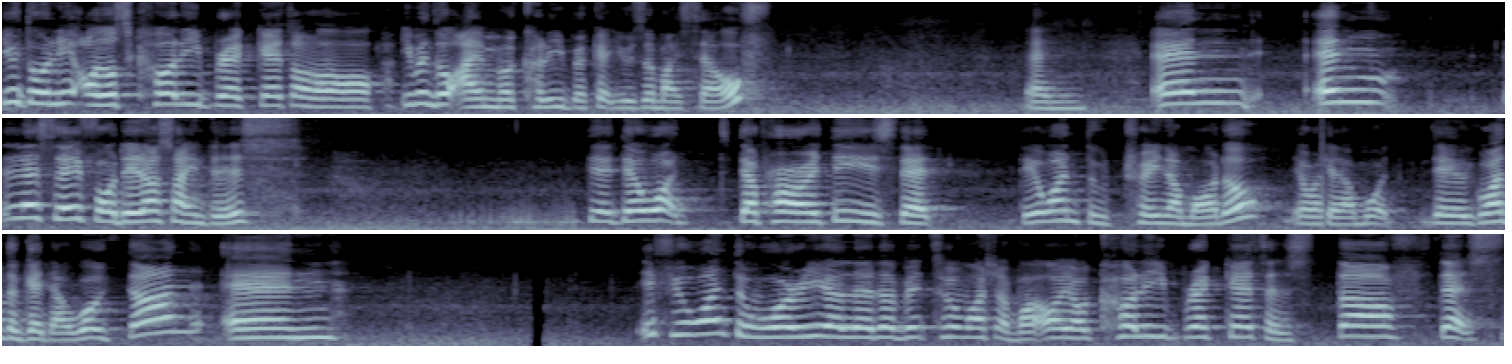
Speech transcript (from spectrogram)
You don't need all those curly brackets, or even though I'm a curly bracket user myself. And, and and let's say for data scientists, they, they want, their priority is that they want to train a model, they want, to get a, they want to get their work done, and if you want to worry a little bit too much about all your curly brackets and stuff, that's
